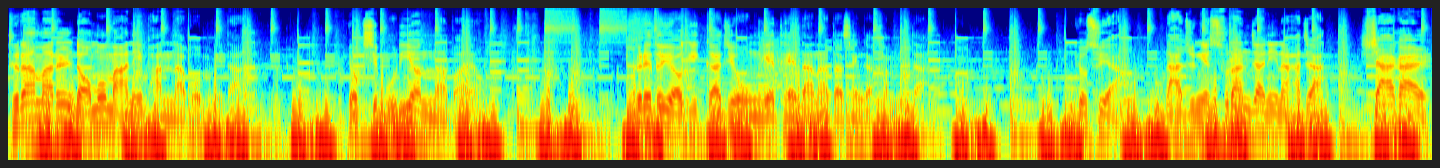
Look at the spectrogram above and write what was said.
드라마를 너무 많이 봤나 봅니다. 역시 무리였나 봐요. 그래도 여기까지 온 게 대단하다 생각합니다. 교수야, 나중에 술 한 잔이나 하자. 샤갈.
